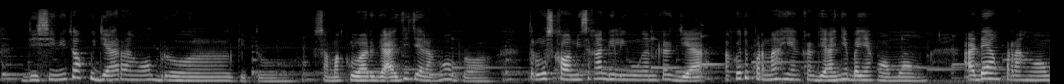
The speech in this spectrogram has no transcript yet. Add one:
di sini tuh aku jarang ngobrol gitu. Sama keluarga aja jarang ngobrol. Terus kalau misalkan di lingkungan kerja aku tuh pernah yang kerjaannya banyak ngomong. Ada yang pernah ngom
